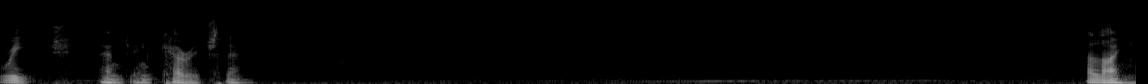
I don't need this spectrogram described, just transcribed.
reach and encourage them. Alignment.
